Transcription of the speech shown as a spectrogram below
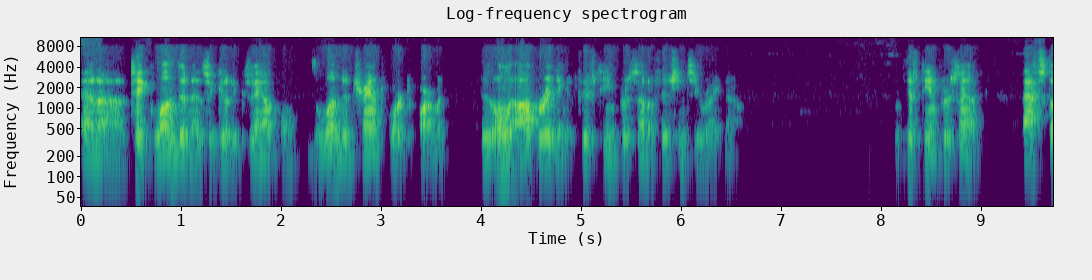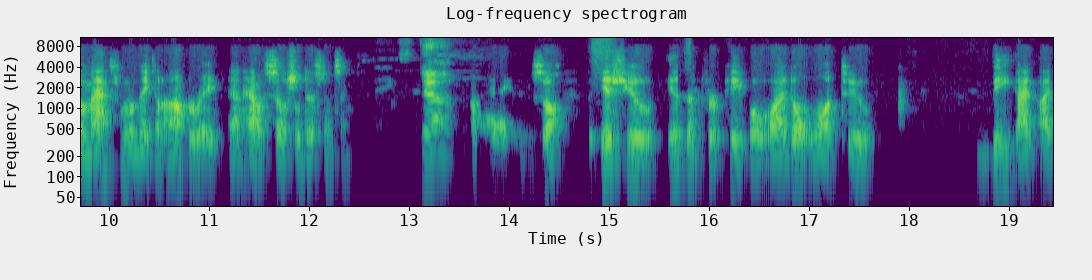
and uh, take London as a good example, the London Transport Department is only operating at 15% efficiency right now. 15%. That's the maximum they can operate and have social distancing. Yeah. Okay. So the issue isn't for people, "Oh, I don't want to be, I, I,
